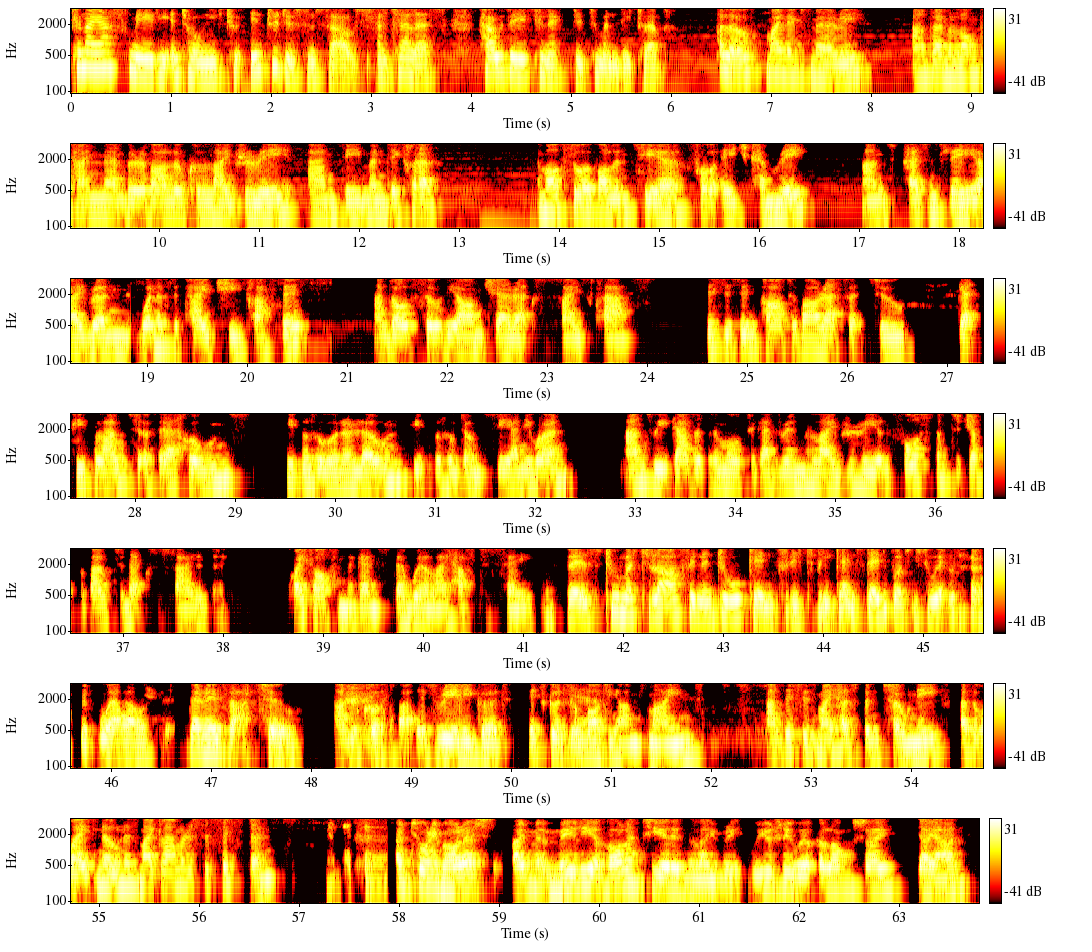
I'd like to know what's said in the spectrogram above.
can I ask Mary and Tony to introduce themselves and tell us how they're connected to Monday Club? Hello, my name's Mary, and I'm a long-time member of our local library and the Monday Club. I'm also a volunteer for Age Cymru, and presently, I run one of the Tai Chi classes and also the armchair exercise class. This is in part of our effort to get people out of their homes, people who are alone, people who don't see anyone, and we gather them all together in the library and force them to jump about and exercise quite often against their will, I have to say. There's too much laughing and joking for it to be against anybody's will. well, there is that too. And of course, that is really good. It's good for yeah. body and mind. And this is my husband, Tony, otherwise known as my glamorous assistant. I'm Tony Morris. I'm merely a volunteer in the library. We usually work alongside Diane,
